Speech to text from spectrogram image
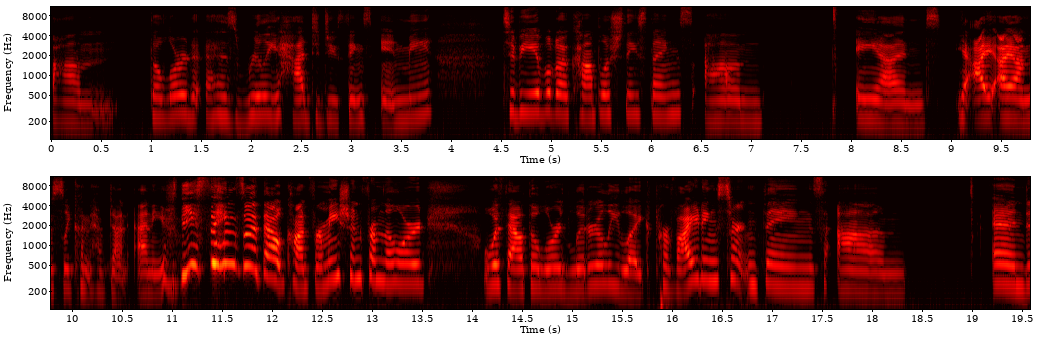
um, the Lord has really had to do things in me to be able to accomplish these things. Um, and yeah, I, I honestly couldn't have done any of these things without confirmation from the Lord, without the Lord literally like providing certain things. Um, and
